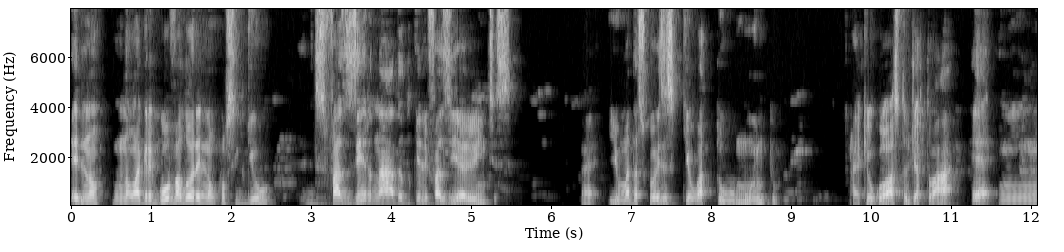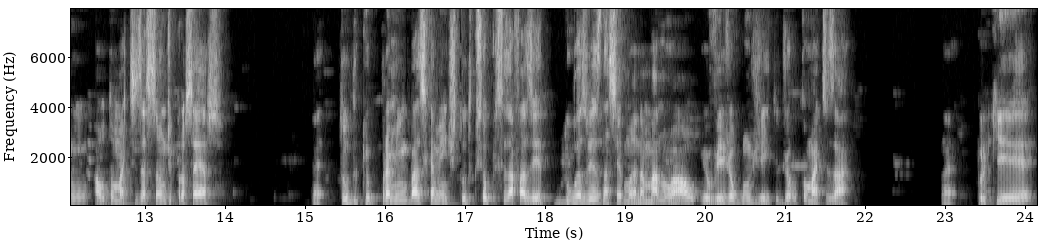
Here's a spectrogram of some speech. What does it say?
ele não, não agregou valor, ele não conseguiu desfazer nada do que ele fazia antes. É, e uma das coisas que eu atuo muito, é, que eu gosto de atuar, é em automatização de processo. É, tudo que, para mim, basicamente, tudo que eu precisar fazer duas vezes na semana manual, eu vejo algum jeito de automatizar. Né? Porque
